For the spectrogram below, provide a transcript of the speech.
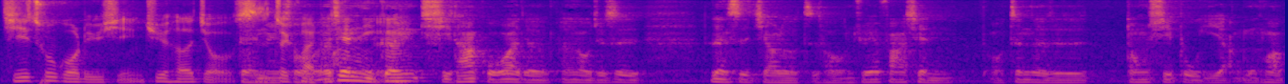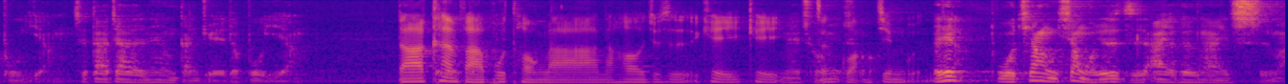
其实出国旅行去喝酒是最快的。而且你跟其他国外的朋友就是认识交流之后，你就会发现，哦，真的是东西不一样，文化不一样，所以大家的那种感觉都不一样。大家看法不同啦，然后就是可以可以没错增广见闻。而且我像像我就是只是爱喝跟爱吃嘛，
